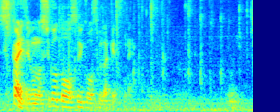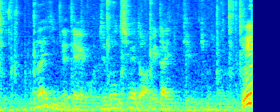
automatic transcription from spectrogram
しっかり自分の仕事を遂行するだけですね。大臣出て自分の知名度を上げたいっていう気持ちう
